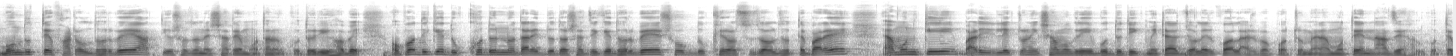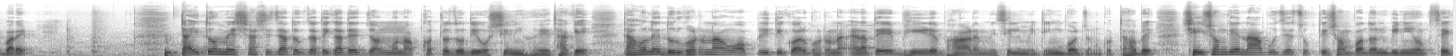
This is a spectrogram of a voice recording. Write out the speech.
বন্ধুত্বে ফাটল ধরবে। আত্মীয় স্বজনের সাথে মতানৈক্য তৈরি হবে। অপরদিকে দুঃখ, দৈন্য দারিদ্র দশা জেঁকে ধরবে। শোক, দুঃখের অস্ত্রজল ধরতে পারে। এমনকি বাড়ির ইলেকট্রনিক সামগ্রী, বৈদ্যুতিক মিটার, জলের কল, আসবাবপত্র, মেরামতে নাজেহাল করতে পারে। তাই তো মেষ রাশি জাতক জাতিকাদের জন্ম নক্ষত্র যদি অশ্বিনী হয়ে থাকে, তাহলে দুর্ঘটনা ও অপ্রীতিকর ঘটনা এড়াতে ভিড়, ভাড়, মিছিল, মিটিং বর্জন করতে হবে। সেই সঙ্গে না বুঝে চুক্তি সম্পাদন, বিনিয়োগ, চেক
